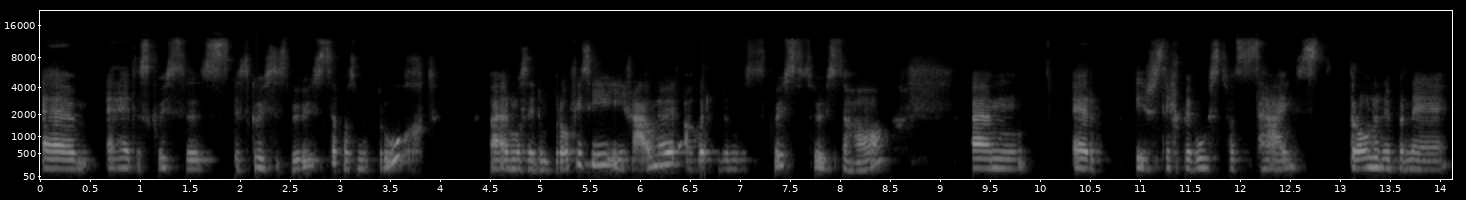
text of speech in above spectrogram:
ähm, er hat ein gewisses, ein gewisses Wissen, was man braucht. Er muss nicht ein Profi sein, ich auch nicht, aber man muss ein gewisses Wissen haben. Ähm, er ist sich bewusst, was es heisst, die Rollen übernehmen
